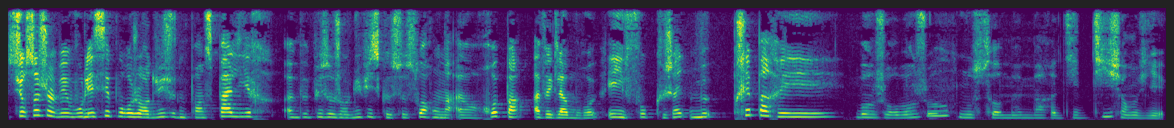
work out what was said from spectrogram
Sur ce, je vais vous laisser pour aujourd'hui. Je ne pense pas lire un peu plus aujourd'hui puisque ce soir on a un repas avec l'amoureux et il faut que j'aille me préparer. Bonjour, bonjour. Nous sommes mardi 10 janvier.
